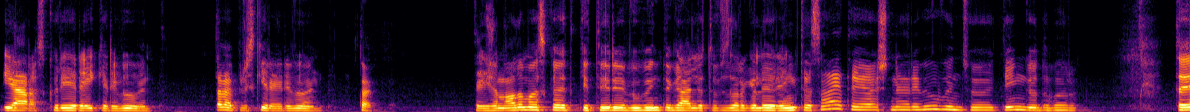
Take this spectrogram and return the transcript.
PR'as, kurį reikia reviewinti. Tave priskiria reviewinti. Taip. Tai žinodamas, kad kiti reviewinti gali, tu vis dar gali rinktis, ai, tai aš nereviewinsiu, tingiu dabar. Tai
